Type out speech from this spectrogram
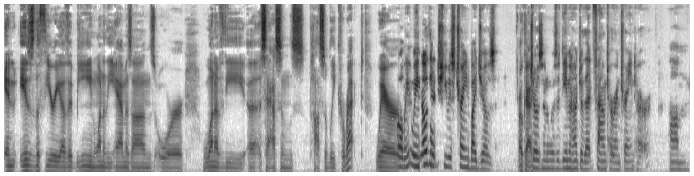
and is the theory of it being one of the Amazons or one of the uh, assassins possibly correct? Where well, we, we know that she was trained by Josen. okay, Josen was a demon hunter that found her and trained her. Um,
